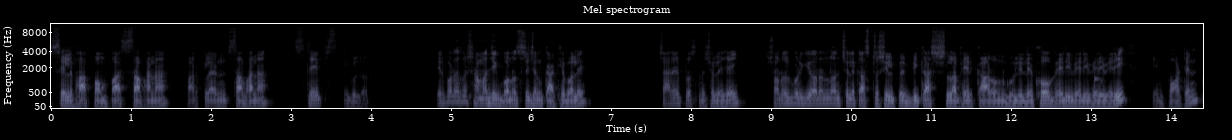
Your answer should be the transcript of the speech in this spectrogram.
Selva, pampas, savanna, parkland, savanna, steppes এগুলোর। এরপর দেখো সামাজিক বনসৃজন কাকে বলে? চারের প্রশ্নে চলে যাই। সরলবর্গীয় অরণ্য অঞ্চলে কাষ্ঠশিল্পের বিকাশ লাভের কারণগুলি লেখো। Very very very very important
